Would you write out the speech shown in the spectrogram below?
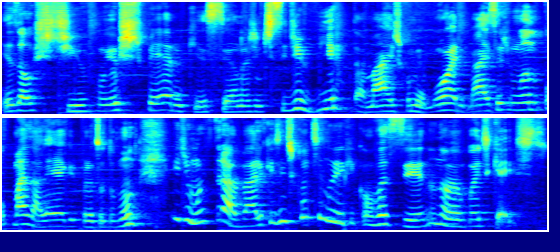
exaustivo. Eu espero que esse ano a gente se divirta mais, comemore mais, seja um ano um pouco mais alegre para todo mundo e de muito trabalho que a gente continue aqui com você no Não é um Podcast.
